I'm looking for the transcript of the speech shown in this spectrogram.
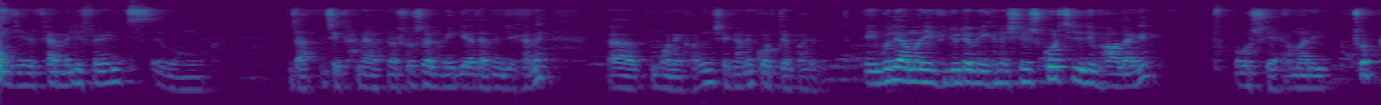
নিজের ফ্যামিলি ফ্রেন্ডস এবং যেখানে আপনার সোশ্যাল মিডিয়াতে আপনি যেখানে মনে করেন সেখানে করতে পারেন। তো এই বলে আমার এই ভিডিওটা আমি এখানে শেষ করছি। যদি ভালো লাগে, অবশ্যই আমার এই ছোট্ট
